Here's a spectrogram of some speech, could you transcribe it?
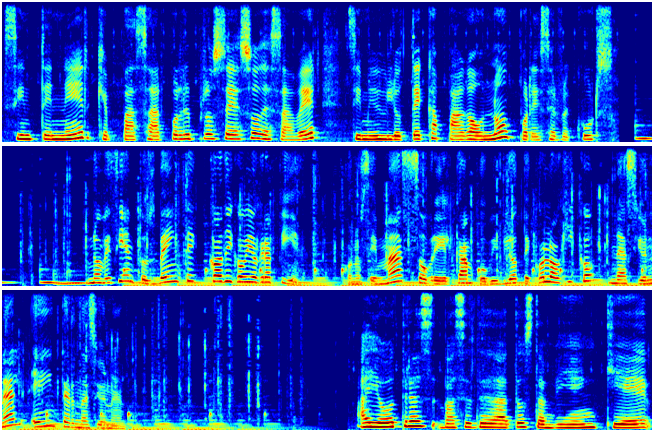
sin tener que pasar por el proceso de saber si mi biblioteca paga o no por ese recurso. 920 Código Biografía. Conoce más sobre el campo bibliotecológico nacional e internacional. Hay otras bases de datos también que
